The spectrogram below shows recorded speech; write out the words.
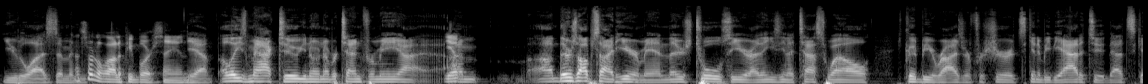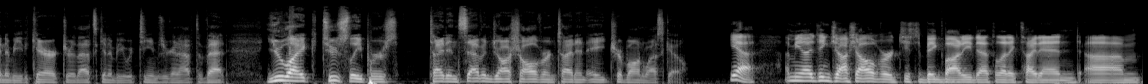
utilized him. And, That's what a lot of people are saying. Yeah, Alize Mack too. You know, number ten for me. I, yep. I'm, um, there's upside here, man. There's tools here. I think he's going to test well. He could be a riser for sure. It's going to be the attitude. That's going to be the character. That's going to be what teams are going to have to vet. You like two sleepers, tight end seven, Josh Oliver, and tight end eight, Trevon Wesco. Yeah, I mean, I think Josh Oliver, just a big-bodied, athletic tight end. Um,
